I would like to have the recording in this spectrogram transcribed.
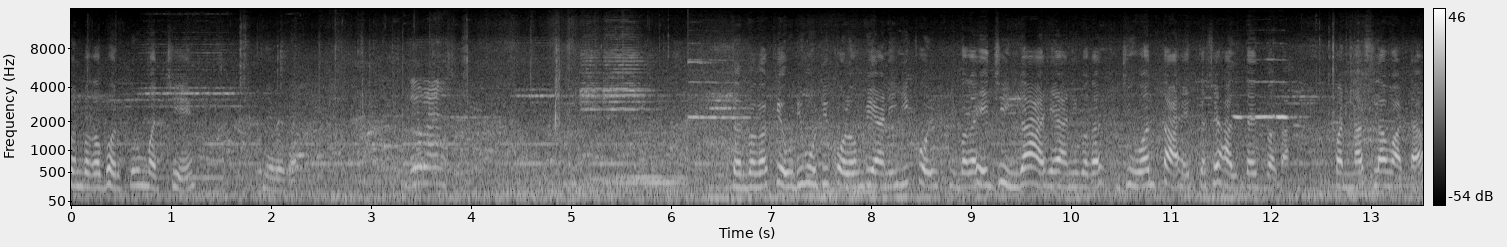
पण बघा भरपूर मच्छी आहे. हे बघा. तर बघा केवढी मोठी कोळंबी आणि ही कोळ बघा हे झिंगा आहे आणि बघा जिवंत आहेत कसे हलतायत बघा. पन्नासला वाटा.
